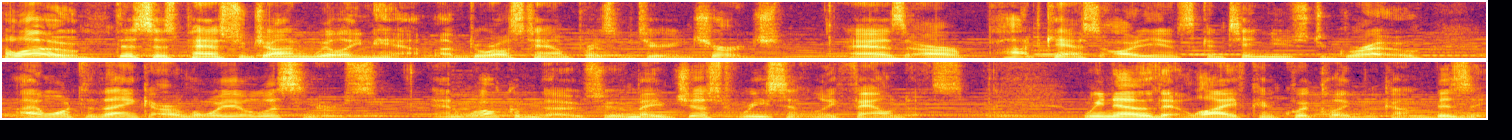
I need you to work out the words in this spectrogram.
Hello, this is Pastor John Willingham of Doylestown Presbyterian Church. As our podcast audience continues to grow, I want to thank our loyal listeners and welcome those who may have just recently found us. We know that life can quickly become busy,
